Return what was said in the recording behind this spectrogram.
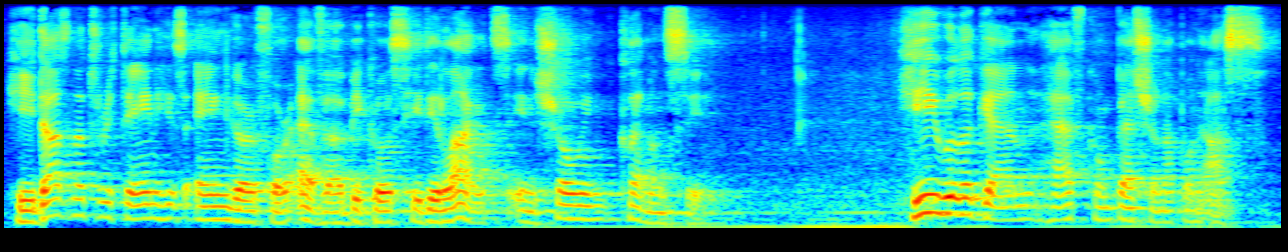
He does not retain his anger forever because he delights in showing clemency. He will again have compassion upon us.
